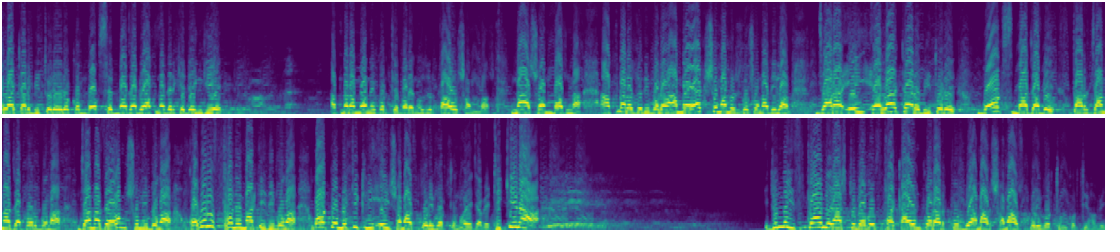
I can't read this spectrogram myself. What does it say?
এলাকার ভিতরে এরকম বক্স, সেট বাজাবে আপনাদেরকে ডেঙ্গিয়ে? আপনারা মনে করতে পারেন, হুজুর, তাও সম্ভব। না সম্ভব না। আপনারা যদি বলেন, আমরা একশো মানুষ ঘোষণা দিলাম, যারা এই এলাকার ভিতরে বক্স বাজাবে, তার জানাজা পড়ব না, জানাজায় অংশ নিব না, কবরস্থানে মাটি দিব না অটোমেটিকলি এই সমাজ পরিবর্তন হয়ে যাবে। ঠিক না এই জন্য ইসলামী রাষ্ট্র ব্যবস্থা কায়েম করার পূর্বে আমার সমাজ পরিবর্তন করতে হবে।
